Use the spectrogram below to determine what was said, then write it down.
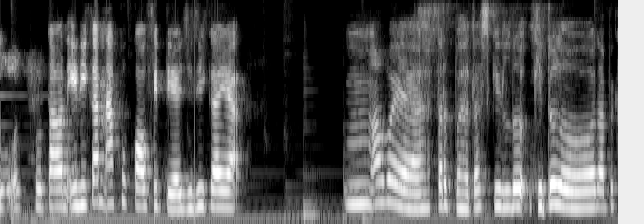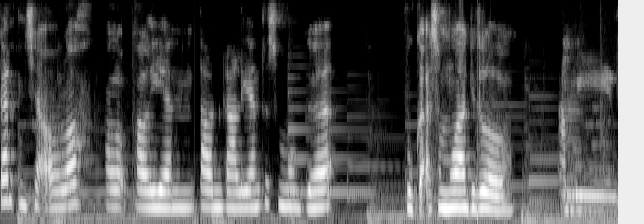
waktu tahun ini kan aku covid ya, jadi kayak hmm, apa ya terbatas gitu gitu loh. Tapi kan insya Allah kalau kalian tahun kalian tuh semoga buka semua gitu loh. Amin.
